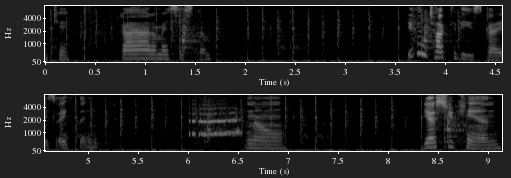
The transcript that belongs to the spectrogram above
Okay, got out of my system. You can talk to these guys, I think. No. Yes, you can.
